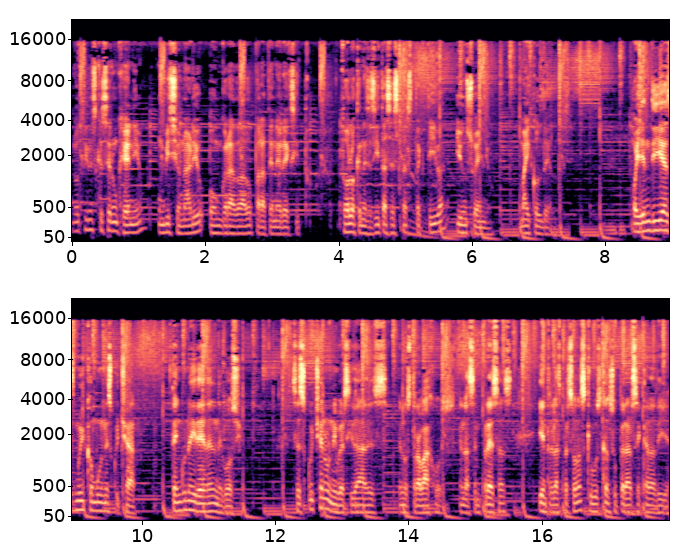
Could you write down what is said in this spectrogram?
No tienes que ser un genio, un visionario o un graduado para tener éxito. Todo lo que necesitas es perspectiva y un sueño. Michael Dell. Hoy en día es muy común escuchar, tengo una idea de negocio. Se escucha en universidades, en los trabajos, en las empresas y entre las personas que buscan superarse cada día.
